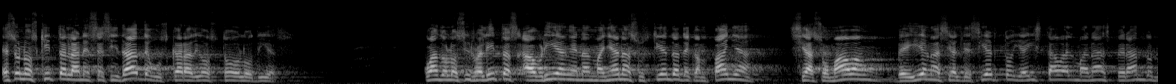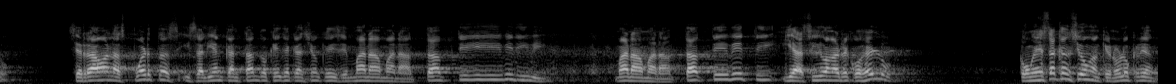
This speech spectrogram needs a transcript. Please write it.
Eso nos quita la necesidad de buscar a Dios todos los días. Cuando los israelitas abrían en las mañanas sus tiendas de campaña, se asomaban, veían hacia el desierto y ahí estaba el maná esperándolo. Cerraban las puertas y salían cantando aquella canción que dice maná, maná, tap, maná, maná, tap, y así iban a recogerlo. Con esa canción, aunque no lo crean.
